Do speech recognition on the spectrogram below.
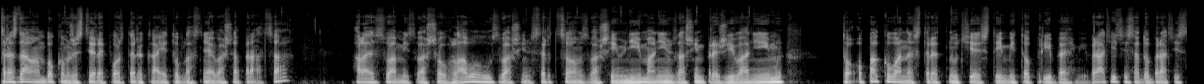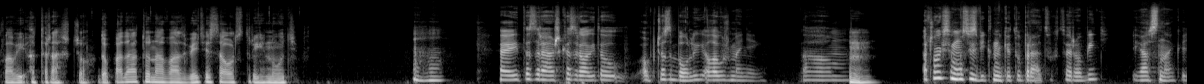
Teraz dávam bokom, že ste reporterka, je to vlastne aj vaša práca ale s vami, s vašou hlavou, s vašim srdcom, s vašim vnímaním, s vašim prežívaním, to opakované stretnutie s týmito príbehmi. Vrátite sa do Bratislavy a teraz čo? Dopadá to na vás? Viete sa odstrihnúť? Uh-huh. Hej, tá zrážka s realitou občas boli, ale už menej. Um, uh-huh. A človek si musí zvyknúť, keď tú prácu chce robiť. Jasné, keď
